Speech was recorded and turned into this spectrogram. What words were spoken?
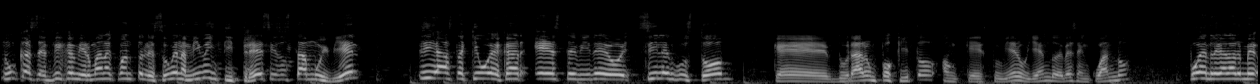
nunca se fija mi hermana cuánto le suben. A mí 23 y eso está muy bien. Y hasta aquí voy a dejar este video. Si les gustó, que durara un poquito, aunque estuviera huyendo de vez en cuando, pueden regalarme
